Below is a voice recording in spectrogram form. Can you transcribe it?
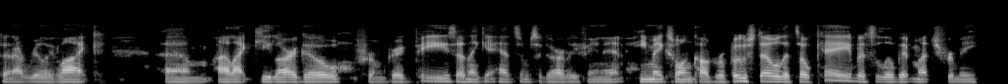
that I really like. Um, I like Key Largo from Greg Pease. I think it had some cigar leaf in it. He makes one called Robusto that's okay, but it's a little bit much for me.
